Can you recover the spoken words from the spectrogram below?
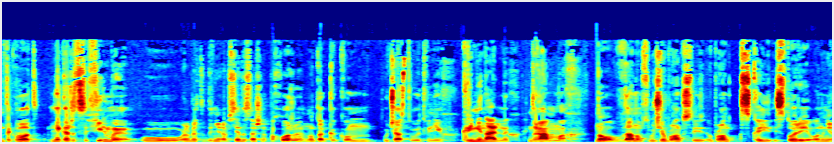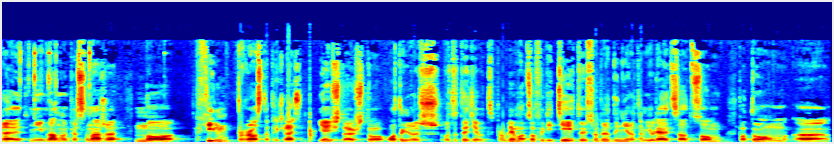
Ну, так вот, мне кажется, фильмы у Роберта Де Ниро все достаточно похожи, ну, так как он участвует в них криминальных драмах. Но в данном случае в «Бронкской, в «Бронкской истории» он играет не главного персонажа, но фильм просто прекрасен. Я считаю, что отыгрыш, вот эти вот проблемы отцов и детей, то есть Роберт Де Ниро там является отцом, потом, э,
